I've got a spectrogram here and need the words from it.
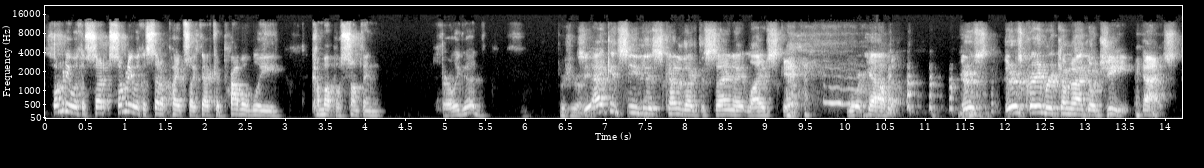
somebody with a set, somebody with a set of pipes like that could probably come up with something fairly good for sure. See, I can see this kind of like the Saturday Night Live skit, more cowbell. There's there's Kramer coming out, go, gee, guys,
